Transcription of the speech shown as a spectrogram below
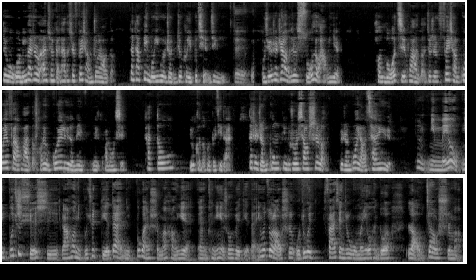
对我我明白这种安全感，它是非常重要的，但它并不意味着你就可以不前进。对我，我觉得是这样的，就是所有行业很逻辑化的，就是非常规范化的、很有规律的那那块东西，它都有可能会被替代。但是人工并不是说消失了，就人工也要参与。就你没有，你不去学习，然后你不去迭代，你不管什么行业，嗯，肯定也是会被迭代。因为做老师，我就会发现，就是我们有很多老教师嘛，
